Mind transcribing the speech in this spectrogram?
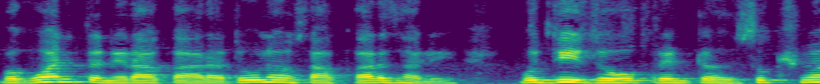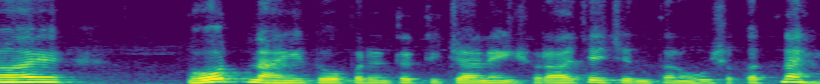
भगवंत निराकारातून साकार झाले. बुद्धी जोपर्यंत सूक्ष्म आहे होत नाही तोपर्यंत तिच्याने ईश्वराचे चिंतन होऊ शकत नाही.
